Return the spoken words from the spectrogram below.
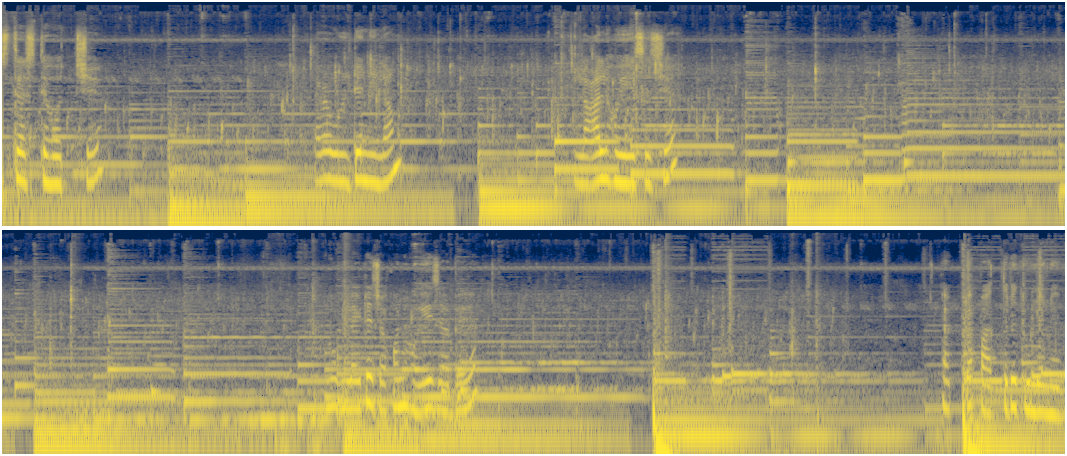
আস্তে আস্তে হচ্ছে। এবার উল্টে নিলাম। লাল হয়ে এসেছে। মুগলাইটা যখন হয়ে যাবে, একটা পাত্রে তুলে নেব।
